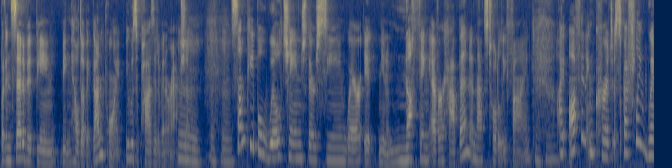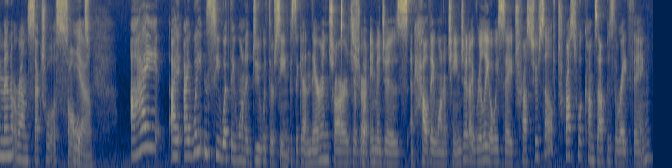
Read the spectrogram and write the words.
but instead of it being being held up at gunpoint it was a positive interaction. Mm-hmm. Some people will change their scene where it you know nothing ever happened and that's totally fine. I often encourage especially women around sexual assault Yeah. I, I I wait and see what they want to do with their scene because again they're in charge of Sure. what images and how they want to change it. I really always say trust yourself, trust what comes up is the right thing.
